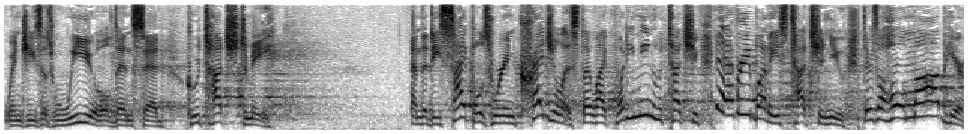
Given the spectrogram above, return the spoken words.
when Jesus wheeled and said, Who touched me? And the disciples were incredulous. They're like, What do you mean, who touched you? Everybody's touching you. There's a whole mob here.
